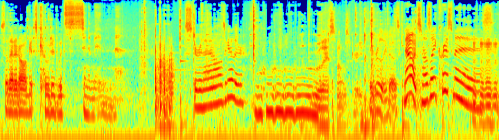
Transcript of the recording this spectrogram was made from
so that it all gets coated with cinnamon. Stir that all together. Ooh, that smells great. It really does. Now it smells like Christmas.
